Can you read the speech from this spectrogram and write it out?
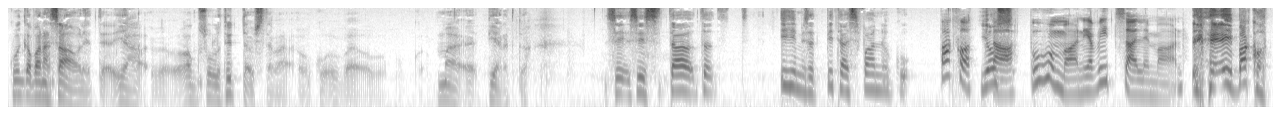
kuinka vanha sä olit ja onko sulla tyttöystävä, mä, tiedätkö? Si, siis tää, tää, ihmiset pitäisi vain niin Pakottaa jos... puhumaan ja vitsailemaan. ei pakottaa.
